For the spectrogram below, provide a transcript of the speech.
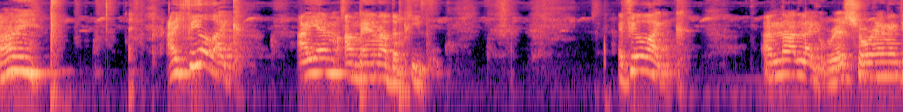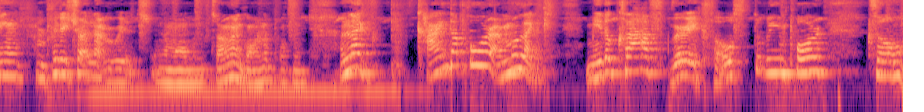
I. I feel like I am a man of the people. I feel like I'm not like rich or anything. I'm pretty sure I'm not rich in the moment. So I'm not going to put me. I'm like kinda poor. I'm more like middle class, very close to being poor. So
